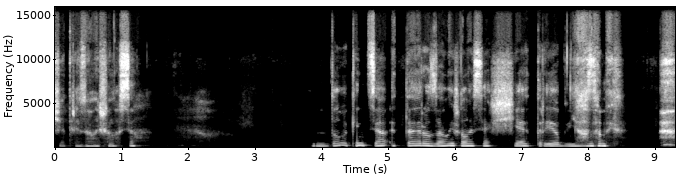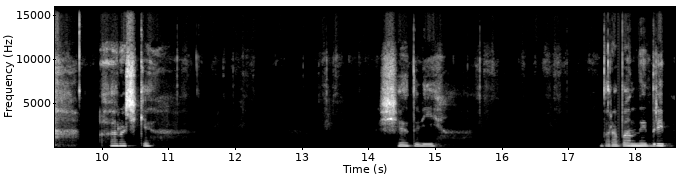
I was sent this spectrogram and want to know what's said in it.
Ще три залишилося. До кінця етеру залишилося ще три обв'язаних ручки. Ще дві. Барабанний дріб.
